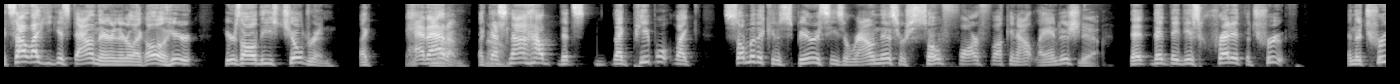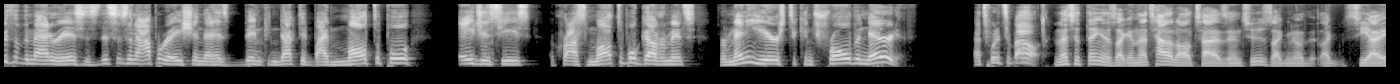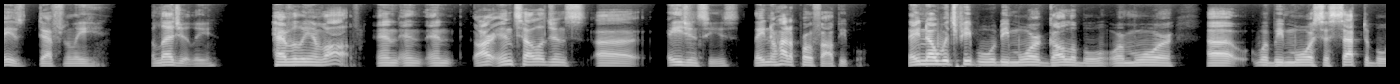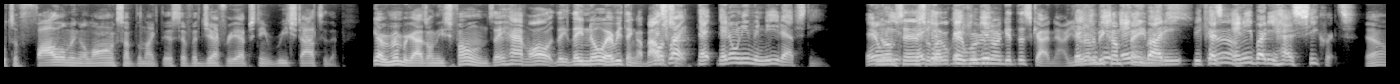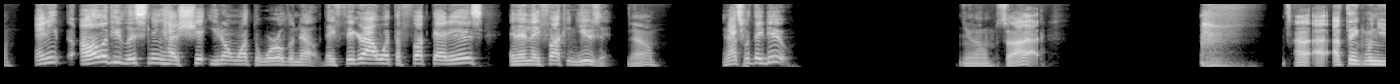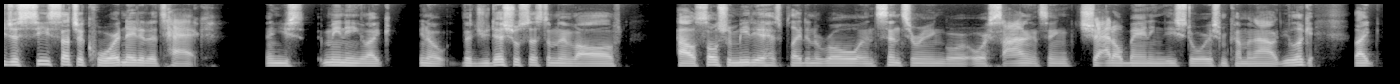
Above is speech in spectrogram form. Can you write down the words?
it's not like he gets down there and they're like, "Oh, here, here's all these children. Have at No, them." Like, that's not how. That's like people like some of the conspiracies around this are so far fucking outlandish Yeah. that that they discredit the truth. And the truth of the matter is, is this is an operation that has been conducted by multiple agencies across multiple governments for many years to control the narrative. That's what it's about. And that's the thing is like, and that's how it all ties into. Is like you know, like CIA is definitely, allegedly, heavily involved, and and and our intelligence uh, agencies they know how to profile people. They know which people would be more gullible or more uh, would be more susceptible to following along something like this if a Jeffrey Epstein reached out to them. You gotta remember, guys, on these phones, they have all they, they know everything about That's you. right. That they don't even need Epstein. They You know what I'm saying? So can- like, okay, we're get- gonna get this guy now. You're gonna become anybody famous because yeah. anybody has secrets. yeah. Any all of you listening has shit you don't want the world to know. They figure out what the fuck that is and then they fucking use it. Yeah. And that's what they do. you know so i I, I think when you just see such a coordinated attack and you meaning like you know the judicial system involved how social media has played in a role in censoring or or silencing shadow banning these stories from coming out you look at like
